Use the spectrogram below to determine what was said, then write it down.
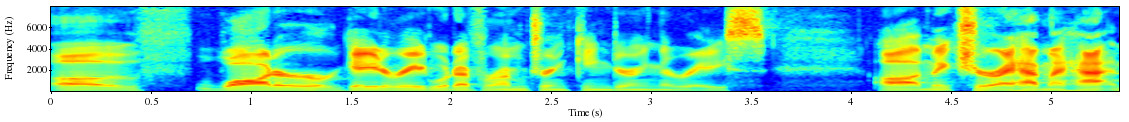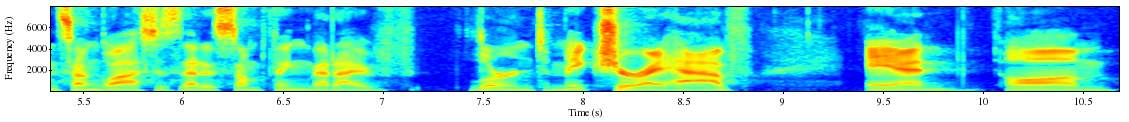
of water or Gatorade, whatever I'm drinking during the race. Uh, make sure I have my hat and sunglasses. That is something that I've learned to make sure I have. And um,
